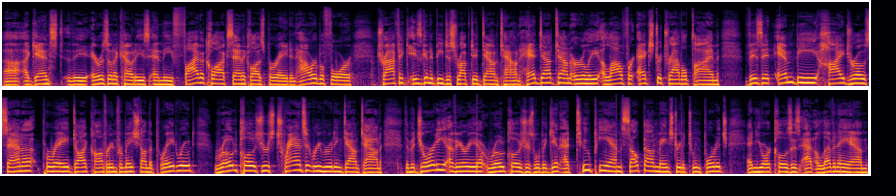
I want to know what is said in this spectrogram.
uh, against the Arizona Coyotes and the five o'clock Santa Claus parade an hour before. Traffic is going to be disrupted downtown. Head downtown early, allow for extra travel time. Visit mbhydrosantaparade.com for information on the parade route, road closures, transit rerouting downtown. The majority of area road closures will begin at 2 p.m. Southbound Main Street between Portage and York closes at 11 a.m.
